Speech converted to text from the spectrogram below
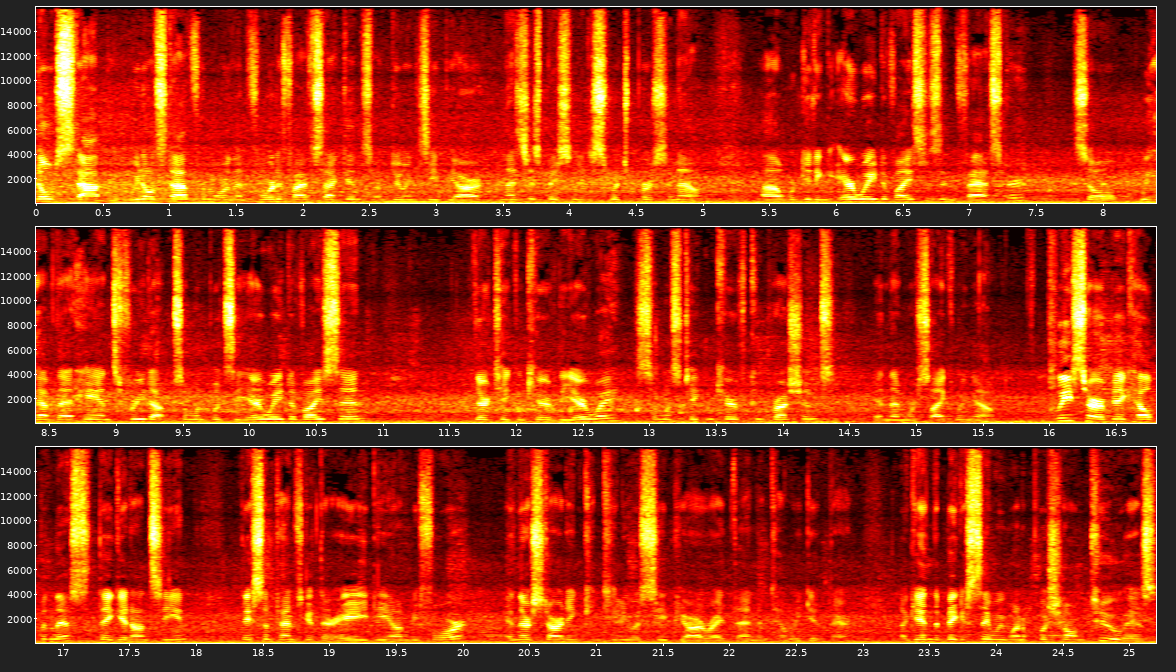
no stopping. We don't stop for more than four to five seconds of doing CPR, and that's just basically to switch personnel. Uh, we're getting airway devices in faster, so we have that hands freed up. Someone puts the airway device in, they're taking care of the airway, someone's taking care of compressions, and then we're cycling out. Police are a big help in this. They get on scene. They sometimes get their AED on before, and they're starting continuous CPR right then until we get there. Again, the biggest thing we want to push home too is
